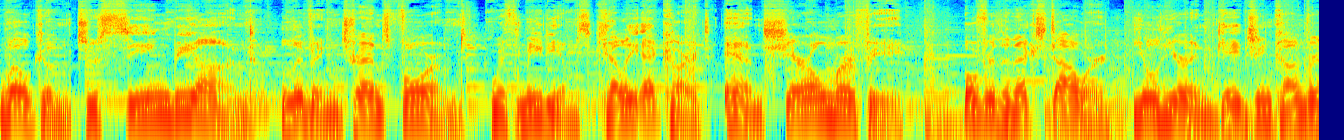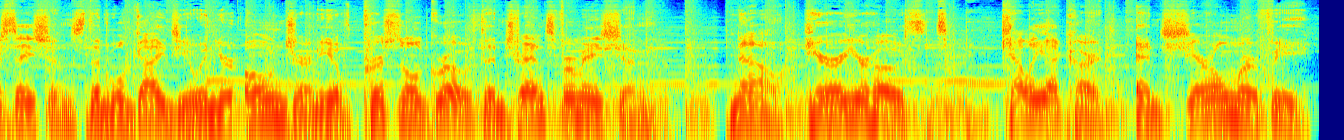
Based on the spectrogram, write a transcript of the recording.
Welcome to Seeing Beyond, Living Transformed with mediums Kelly Eckhart and Cheryl Murphy. Over the next hour, you'll hear engaging conversations that will guide you in your own journey of personal growth and transformation. Now, here are your hosts, Kelly Eckhart and Cheryl Murphy.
